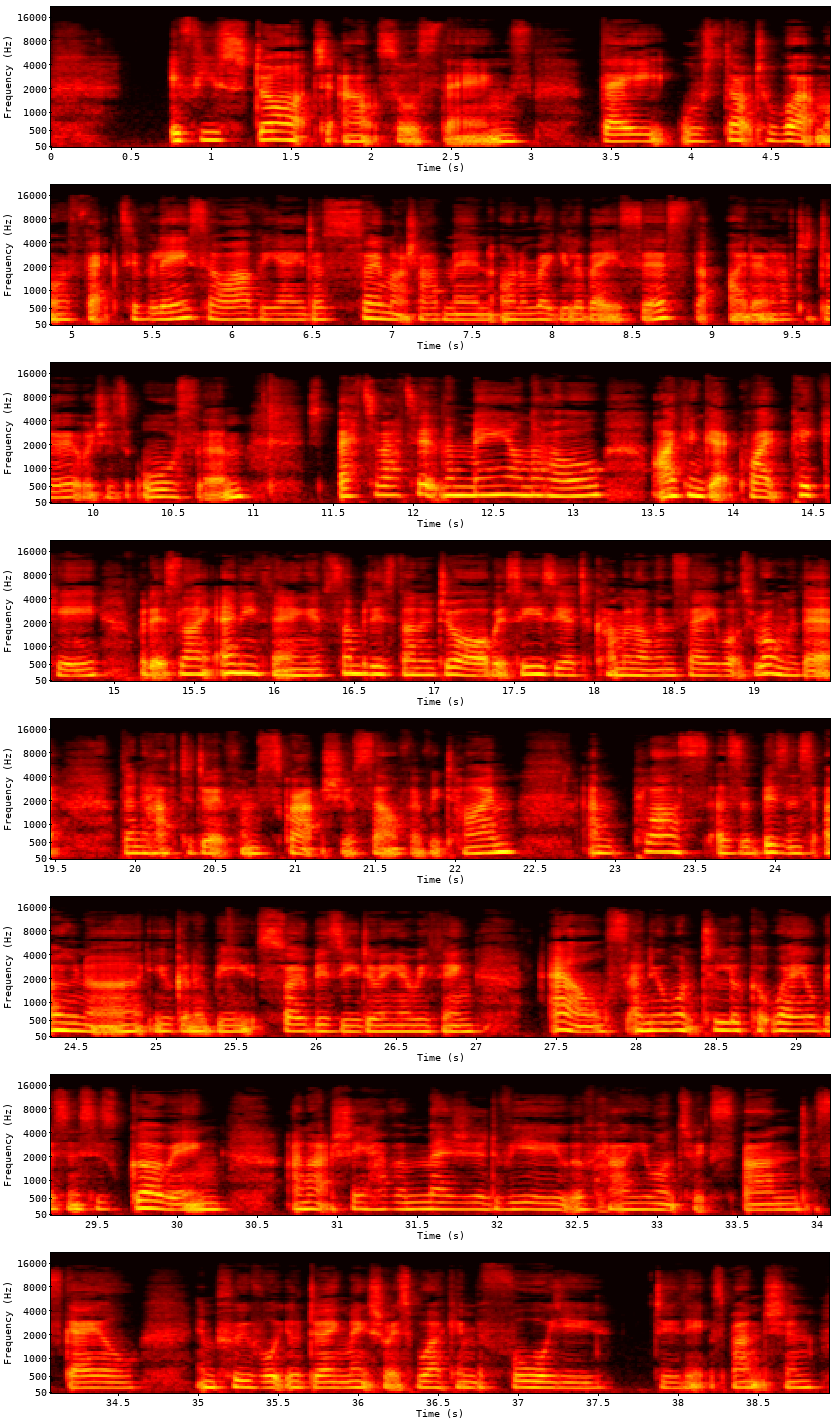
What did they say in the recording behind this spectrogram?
if you start to outsource things, they will start to work more effectively. So Our VA does so much admin on a regular basis that I don't have to do it, which is awesome. It's better at it than me on the whole. I can get quite picky, but it's like anything. If somebody's done a job, it's easier to come along and say what's wrong with it than have to do it from scratch yourself every time. And plus, as a business owner, you're going to be so busy doing everything else and you'll want to look at where your business is going and actually have a measured view of how you want to expand, scale, improve what you're doing, make sure it's working before you do the expansion.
